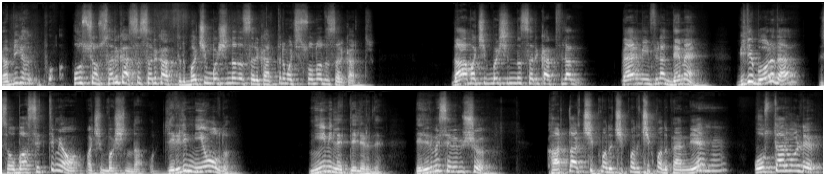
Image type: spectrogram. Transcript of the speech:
ya bir po- pozisyon sarı kartsa sarı karttır. Maçın başında da sarı karttır, maçın sonunda da sarı karttır. Daha maçın başında sarı kart falan vermeyin falan deme. Bir de bu arada mesela o bahsettim ya o maçın başında. O gerilim niye oldu? Niye millet delirdi? Delirme sebebi şu. Kartlar çıkmadı çıkmadı çıkmadı Pendik'e. Hı hı. Osterwolde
